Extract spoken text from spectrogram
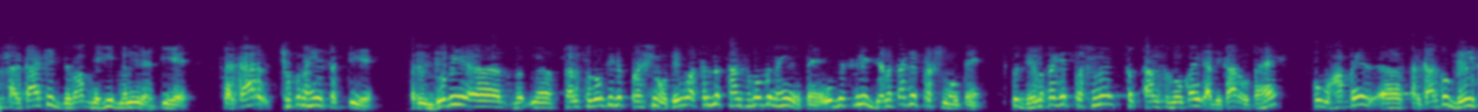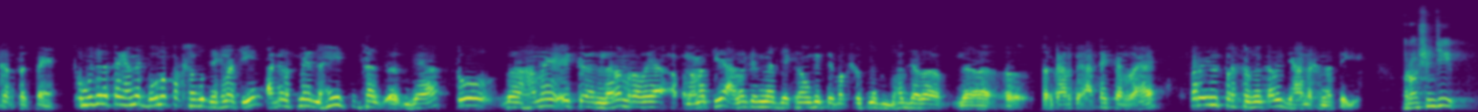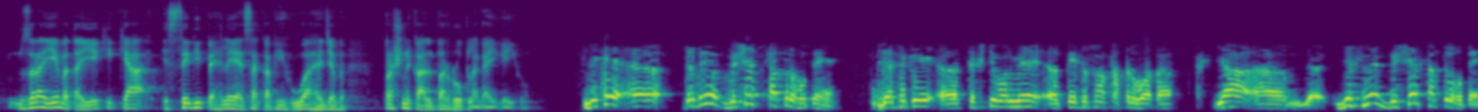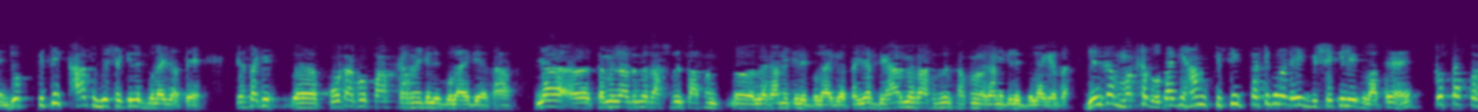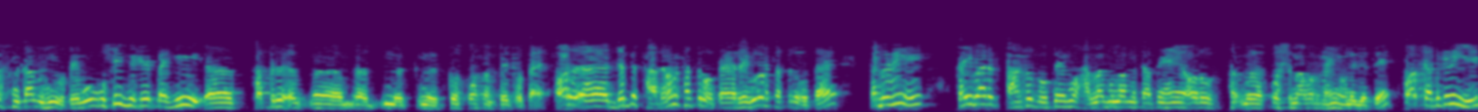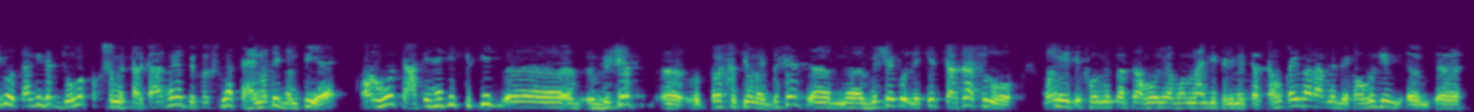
सरकार की जवाबदेही बनी रहती है। सरकार छुप नहीं सकती है। जो भी सांसदों के जो प्रश्न होते हैं, वो असल में सांसदों के नहीं होते हैं। वो बेसिकली जनता के प्रश्न होते हैं। तो जनता के प्रश्न सांसदों का एक अधिकार होता है तो वहाँ पे सरकार को ग्रिल कर सकते हैं। तो मुझे लगता है हमें दोनों पक्षों को देखना चाहिए। अगर उसमें नहीं पूछा गया तो हमें एक नरम रवैया अपनाना चाहिए। हालाँकि मैं देख रहा हूँ कि विपक्ष उसमें बहुत ज़्यादा सरकार पे अटैक कर रहा है पर इन प्रश्नों का भी ध्यान रखना चाहिए। रोशन जी जरा ये बताइए कि क्या इससे भी पहले ऐसा कभी हुआ है जब प्रश्नकाल पर रोक लगाई गई हो? देखिए जब ये विशेष सत्र होते हैं जैसे कि सिक्सटी वन में तैतीसवा सत्र हुआ था, या जिसमें विशेष सत्र होते हैं, जो किसी खास विषय के लिए बुलाए जाते हैं, जैसा कि कोटा को पास करने के लिए बुलाया गया था, या तमिलनाडु में राष्ट्रपति शासन लगाने के लिए बुलाया गया था, या बिहार में राष्ट्रपति शासन लगाने के लिए बुलाया गया था, जिनका मकसद होता है कि हम किसी पर्टिकुलर एक विषय के लिए बुलाते हैं तो तब प्रश्नकाल नहीं होते, वो उसी विषय पर ही सत्र कॉन्सेंट्रेट होता है। और जब साधारण सत्र होता है, रेगुलर सत्र होता है तब भी कई बार सांसद होते हैं, वो हल्ला गुल्ला मचाते हैं और क्वेश्चन आवर नहीं होने देते। और कभी कभी ये भी होता है कि जब दोनों पक्ष में, सरकार में विपक्ष में सहमति बनती है और वो चाहते हैं कि किसी विशेष परिस्थितियों में, विशेष विषय को लेकर चर्चा शुरू हो 184 में चर्चा हो या 193 में चर्चा हो, कई बार आपने देखा होगा कि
